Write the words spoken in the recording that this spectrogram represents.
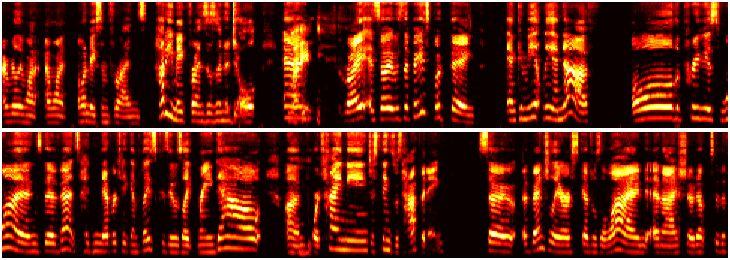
I really want, I want, I want to make some friends. How do you make friends as an adult? And, right. Right. And so it was the Facebook thing and conveniently enough, all the previous ones, the events had never taken place because it was like rained out, um, mm-hmm. poor timing, just things was happening. So eventually our schedules aligned and I showed up to the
